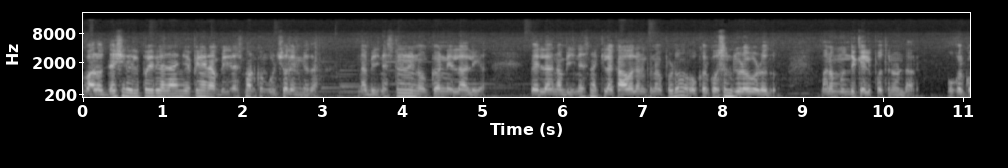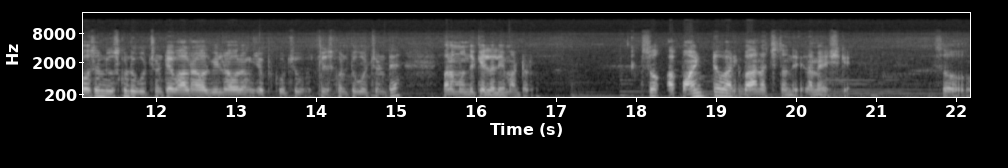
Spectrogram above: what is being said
వాళ్ళ ఉద్దేశం వెళ్ళిపోయారు కదా అని చెప్పి నేను నా బిజినెస్ అనుకుని కూర్చోలేను కదా. నా బిజినెస్ నేను ఒక్కరిని వెళ్ళాలి ఇక. వెళ్ళా నా బిజినెస్ నాకు ఇలా కావాలనుకున్నప్పుడు ఒకరి కోసం చూడకూడదు. మనం ముందుకు వెళ్ళిపోతూనే ఉండాలి. ఒకరి కోసం చూసుకుంటూ కూర్చుంటే వాళ్ళు రావాలి వీళ్ళు రావాలని చెప్పి కూర్చు చూసుకుంటూ కూర్చుంటే మనం ముందుకు వెళ్ళలేము అంటాడు సో ఆ పాయింట్ వాడికి బాగా నచ్చుతుంది రమేష్కి. సో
